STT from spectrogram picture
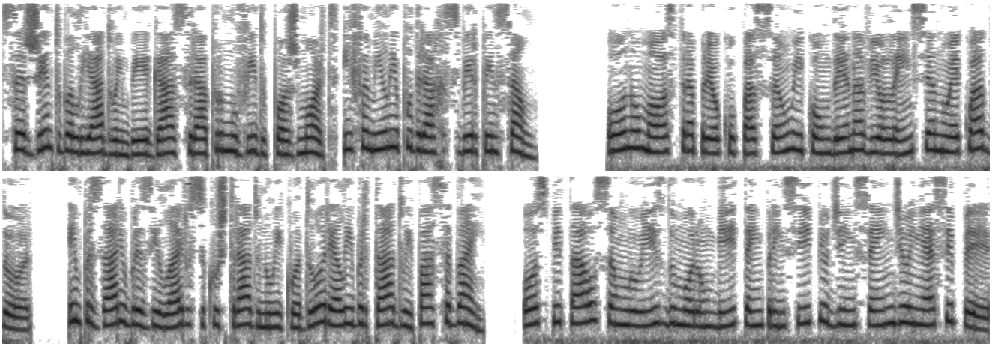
Sargento baleado em BH será promovido pós-morte, e família poderá receber pensão. ONU mostra preocupação e condena a violência no Equador. Empresário brasileiro sequestrado no Equador é libertado e passa bem. Hospital São Luís do Morumbi tem princípio de incêndio em SP.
